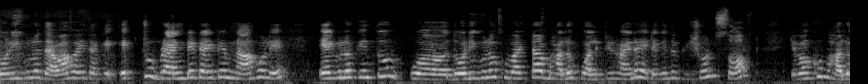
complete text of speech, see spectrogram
দড়িগুলো দেওয়া হয়ে থাকে একটু ব্র্যান্ডেড আইটেম না হলে এগুলো কিন্তু দড়িগুলো খুব একটা ভালো কোয়ালিটির হয় না। এটা কিন্তু ভীষণ সফট এবং খুব ভালো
